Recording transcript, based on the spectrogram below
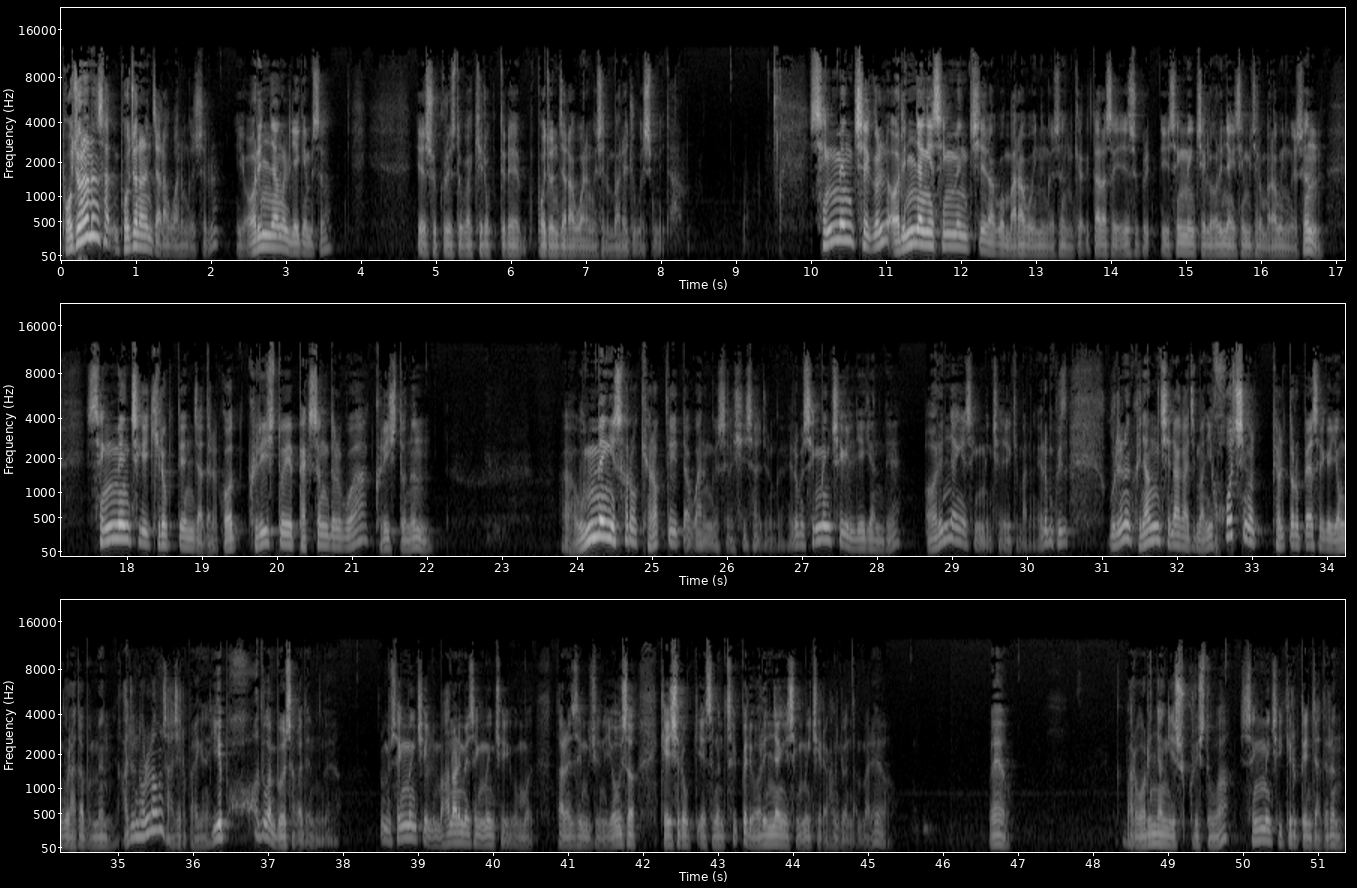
보존하는 사, 보존하는 자라고 하는 것을 어린 양을 얘기하면서 예수 그리스도가 기록들의 보존자라고 하는 것을 말해주고 있습니다. 생명책을 어린 양의 생명체라고 말하고 있는 것은 따라서 예수 이 생명책을 어린 양의 생명체라고 말하고 있는 것은 생명책에 기록된 자들, 곧 그리스도의 백성들과 그리스도는 아, 운명이 서로 결합되어 있다고 하는 것을 시사해 주는 거예요. 여러분 생명책을 얘기하는데 어린 양의 생명체 이렇게 말하는 거예요. 여러분 그래서 우리는 그냥 지나가지만 이 호칭을 별도로 빼서 이렇게 연구를 하다 보면 아주 놀라운 사실을 발견해. 이게 모두가 묘사가 되는 거예요. 그러면 생명체를 뭐 하나님의 생명체이고 뭐 다른 생명체인데 여기서 계시록에서는 특별히 어린 양의 생명체를 강조한단 말이에요. 왜요? 바로 어린 양 예수 그리스도와 생명체에 기록된 자들은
